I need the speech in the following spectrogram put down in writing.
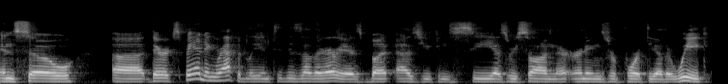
And so uh, they're expanding rapidly into these other areas, but as you can see, as we saw in their earnings report the other week,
